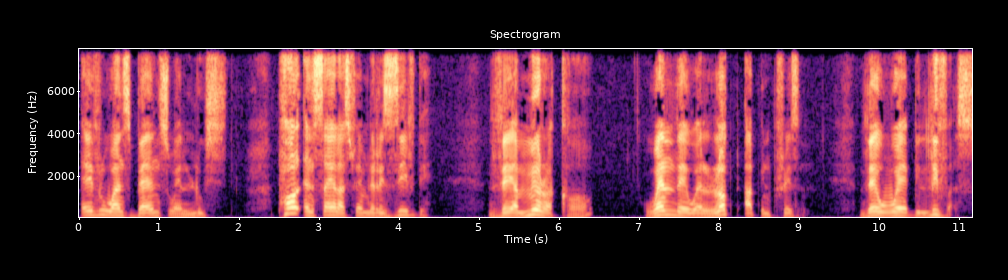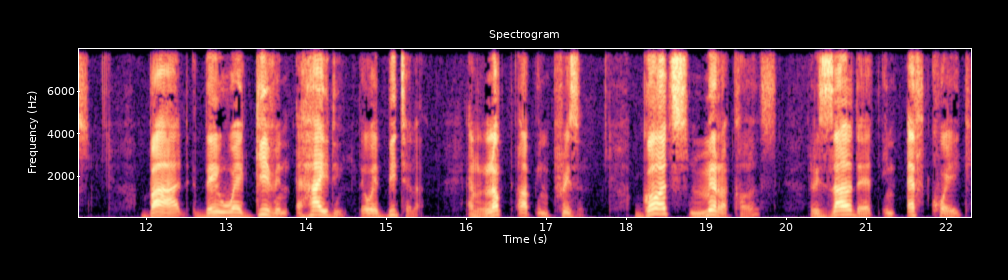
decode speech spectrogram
everyone's bands were loosed. Paul and Silas' family received their miracle when they were locked up in prison. They were believers, but they were given a hiding. They were beaten up and locked up in prison. God's miracles resulted in earthquake,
